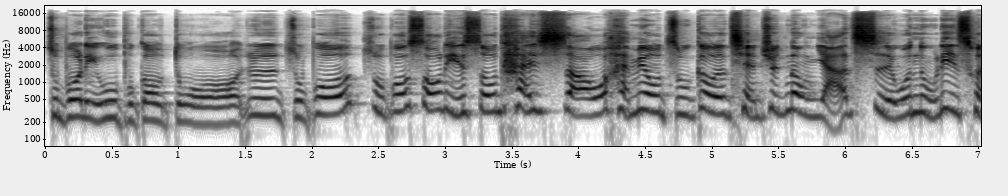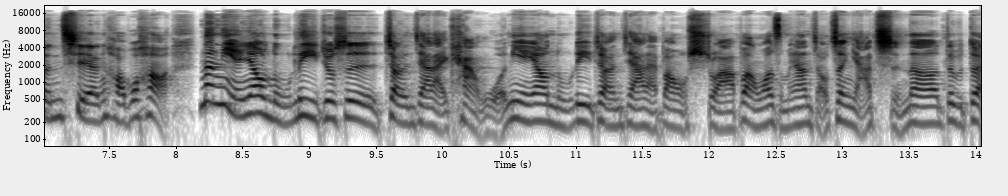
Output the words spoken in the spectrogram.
主播礼物不够多，就是主播主播收礼收太少，我还没有足够的钱去弄牙齿，我努力存钱，好不好？那你也要努力，就是叫人家来看我，你也要努力叫人家来帮我刷，不然我要怎么样矫正牙齿呢？对不对？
